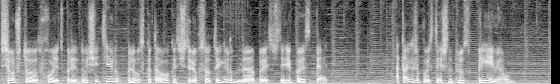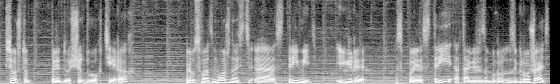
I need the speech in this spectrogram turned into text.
Все, что входит в предыдущий тир, плюс каталог из 400 игр для PS4 и PS5. А также PlayStation Plus Premium. Все, что в предыдущих двух тирах, плюс возможность э, стримить игры с PS3, а также загружать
